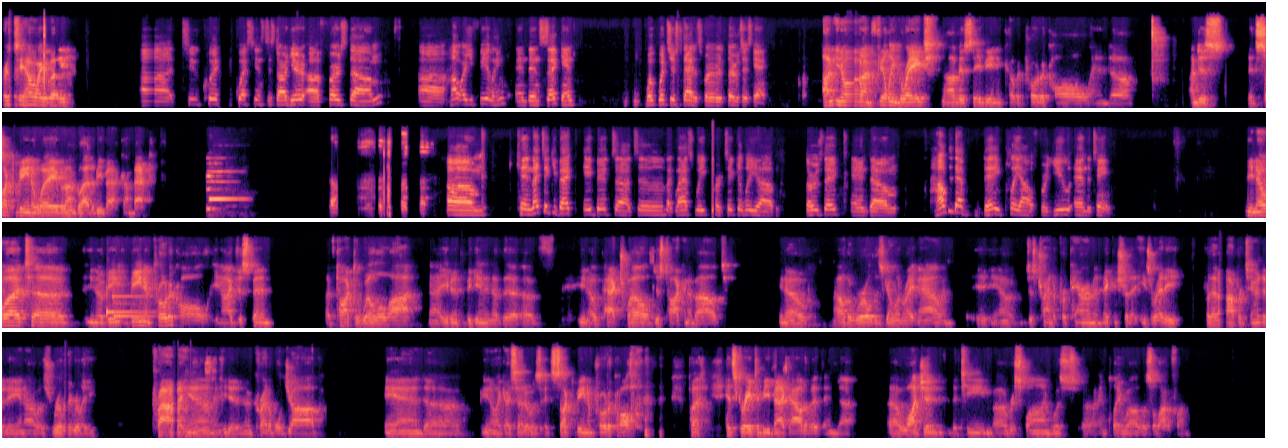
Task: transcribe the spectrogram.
Percy, how are you, buddy? Uh, two quick questions to start here. Uh, first, um, uh, how are you feeling? And then second, what, what's your status for Thursday's game? Um, you know, I'm feeling great. Obviously, being in COVID protocol, and uh, I'm just it sucked being away, but I'm glad to be back. I'm back. Um, can I take you back a bit uh, to like last week, particularly uh, Thursday? And um, how did that day play out for you and the team? You know what? Uh, you know, being being in protocol, you know, I've just been. I've talked to Will a lot, uh, even at the beginning of the of you know Pac-12, just talking about you know how the world is going right now, and you know, just trying to prepare him and making sure that he's ready for that opportunity. And I was really, really proud of him, and he did an incredible job. And uh, you know, like I said, it was it sucked being in protocol, but it's great to be back out of it and uh, uh, watching the team uh, respond was uh, and play well was a lot of fun.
